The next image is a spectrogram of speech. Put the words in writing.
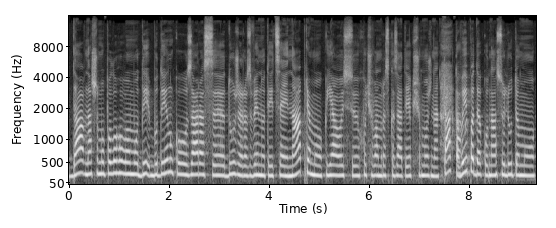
Да, в нашому пологовому ди- будинку зараз е, дуже розвинутий цей напрямок. Я ось е, хочу вам розказати, якщо можна, Так, так. випадок. У нас у лютому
